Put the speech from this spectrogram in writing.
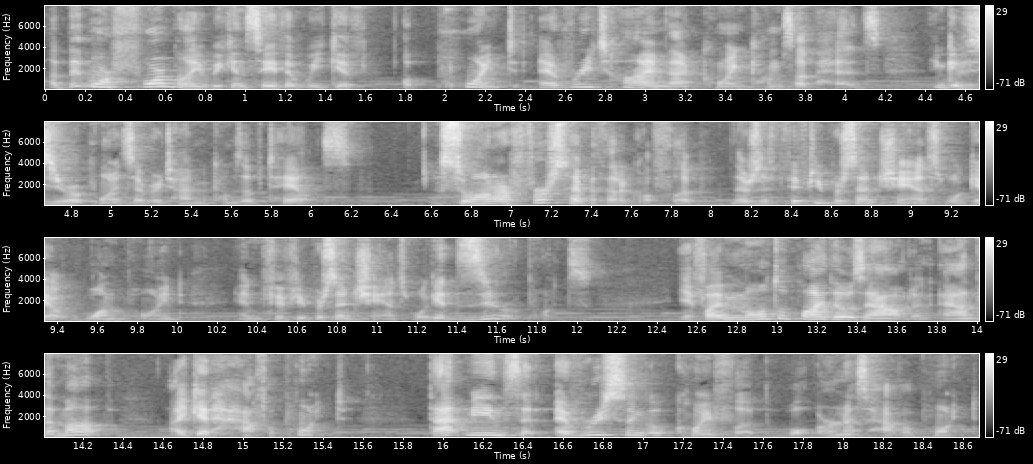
A bit more formally, we can say that we give a point every time that coin comes up heads and give zero points every time it comes up tails. So on our first hypothetical flip, there's a 50% chance we'll get one point and 50% chance we'll get zero points. If I multiply those out and add them up, I get half a point. That means that every single coin flip will earn us half a point.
